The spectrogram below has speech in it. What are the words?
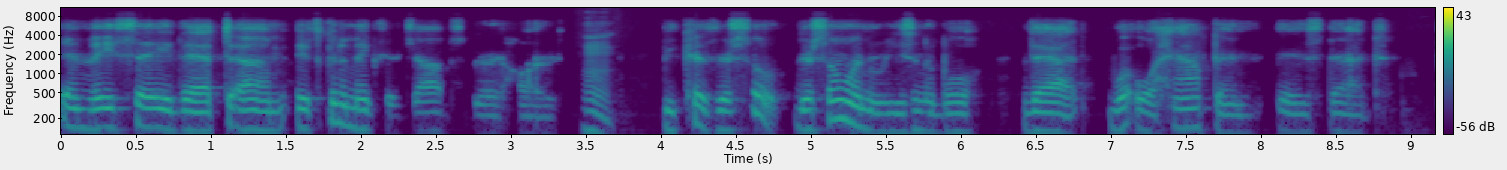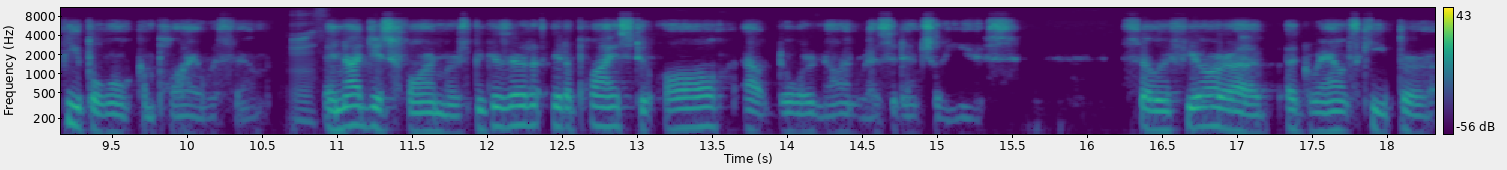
And they say that um, it's going to make their jobs very hard hmm. because they're so they're so unreasonable that what will happen is that people won't comply with them. Mm. And not just farmers, because it, it applies to all outdoor non residential use. So if you're a, a, groundskeeper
